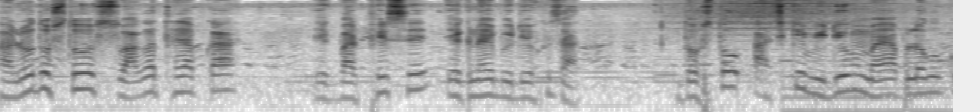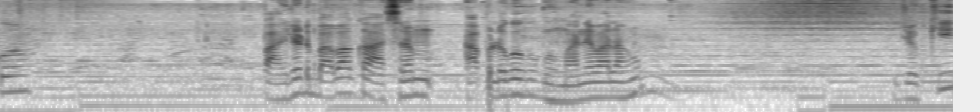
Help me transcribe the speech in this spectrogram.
हेलो दोस्तों, स्वागत है आपका एक बार फिर से एक नए वीडियो के साथ। दोस्तों, आज के वीडियो में मैं आप लोगों को पायलट बाबा का आश्रम आप लोगों को घुमाने वाला हूँ, जो कि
